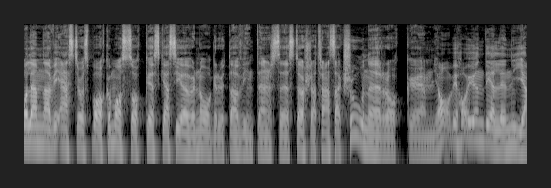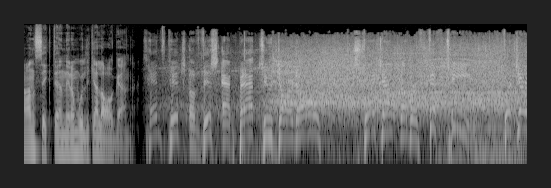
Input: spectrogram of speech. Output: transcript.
Då lämnar vi Astros bakom oss och eh, ska se över några av vinterns eh, största transaktioner och eh, ja, vi har ju en del nya ansikten i de olika lagen. 10th pitch of this at bat to Darno. Strikeout number 15 for Gary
